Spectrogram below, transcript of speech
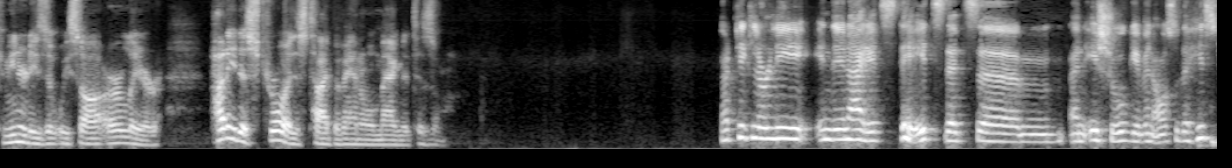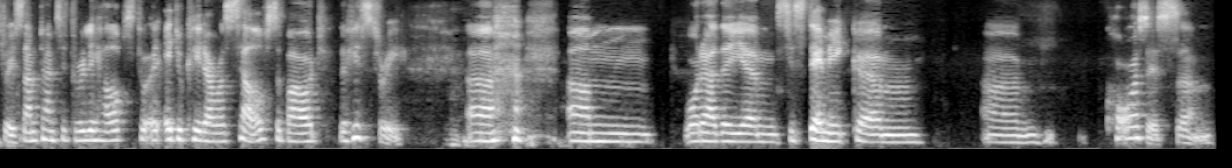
communities that we saw earlier? How do you destroy this type of animal magnetism? Particularly in the United States, that's um, an issue given also the history. Sometimes it really helps to educate ourselves about the history. Mm-hmm. Uh, um, what are the um, systemic um, um, causes um,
